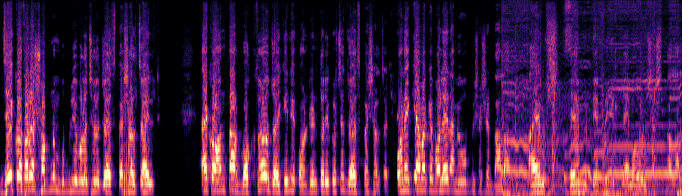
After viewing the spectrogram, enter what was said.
যে কথাটা স্বপ্ন বুবলি বলেছিল, জয় স্পেশাল চাইল্ড এখন তার বক্তরাও জয়কে নিয়ে কন্টেন্ট তৈরি করছে, জয় স্পেশাল চাইল্ড অনেকে আমাকে বলেন, আমি অবিশ্বাসের দালাল। আই এম এম ডেফিনেটলি আমি অবিশ্বাস দালাল।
